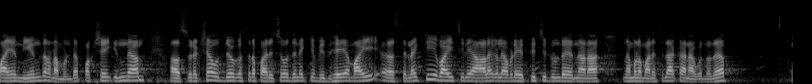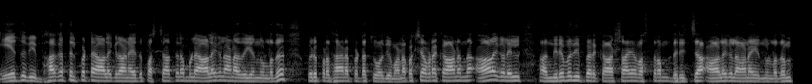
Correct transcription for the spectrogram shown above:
പരിപൂർണമായ നിയന്ത്രണമുണ്ട്. പക്ഷേ ഇന്ന് സുരക്ഷാ ഉദ്യോഗസ്ഥർ പരിശോധനയ്ക്ക് വിധേയമായി സെലക്റ്റീവായി ചില ആളുകൾ അവിടെ എത്തിച്ചിട്ടുണ്ട് എന്നാണ് നമ്മൾ മനസ്സിലാക്കാനാകുന്നത്. ഏത് വിഭാഗത്തിൽപ്പെട്ട ആളുകളാണ് ഏത് പശ്ചാത്തലമുള്ള ആളുകളാണ് അത് എന്നുള്ളത് ഒരു പ്രധാനപ്പെട്ട ചോദ്യമാണ്. പക്ഷെ അവിടെ കാണുന്ന ആളുകളിൽ നിരവധി പേർ കാഷായ വസ്ത്രം ധരിച്ച ആളുകളാണ് എന്നുള്ളതും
